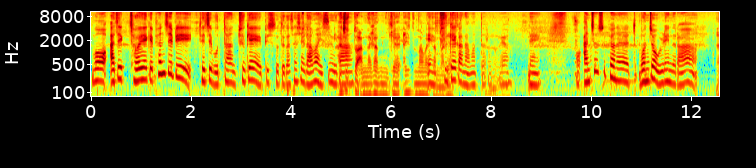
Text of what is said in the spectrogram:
뭐 아직 저희에게 편집이 되지 못한 두 개의 에피소드가 사실 남아 있습니다. 아직도 안 나간 게 아직도 남아 네, 있단 두 말이야. 개가 남았더라고요. 네. 어, 안철수 편을 먼저 올리느라 예.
